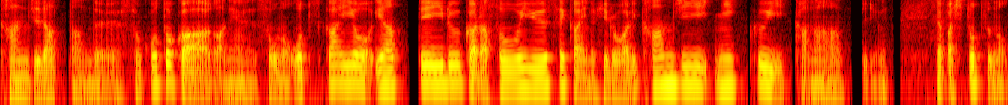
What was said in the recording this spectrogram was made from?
感じだったんでそことかがねそのお使いをやっているからそういう世界の広がり感じにくいかなっていうね。やっぱ一つの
